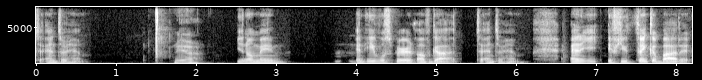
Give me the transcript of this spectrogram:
to enter him. Yeah. you know what i mean? An evil spirit of god to enter him. And if you think about it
